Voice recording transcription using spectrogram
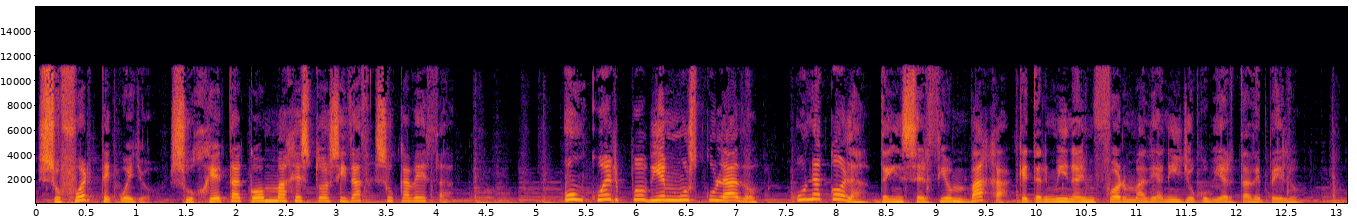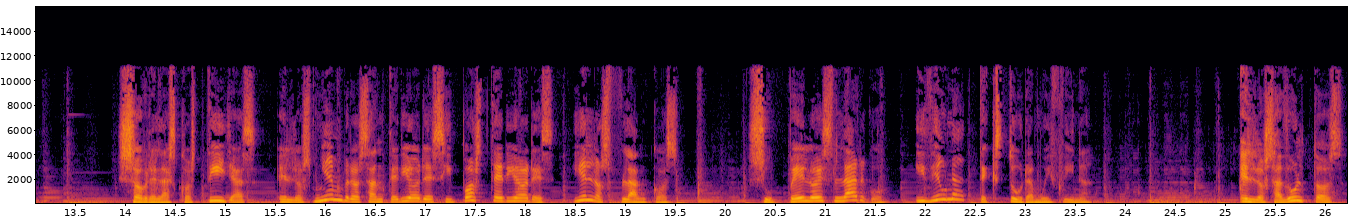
Su fuerte cuello sujeta con majestuosidad su cabeza. Un cuerpo bien musculado una cola de inserción baja que termina en forma de anillo cubierta de pelo. Sobre las costillas, en los miembros anteriores y posteriores y en los flancos, su pelo es largo y de una textura muy fina. En los adultos,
